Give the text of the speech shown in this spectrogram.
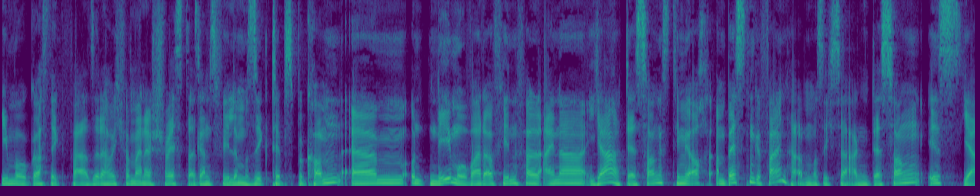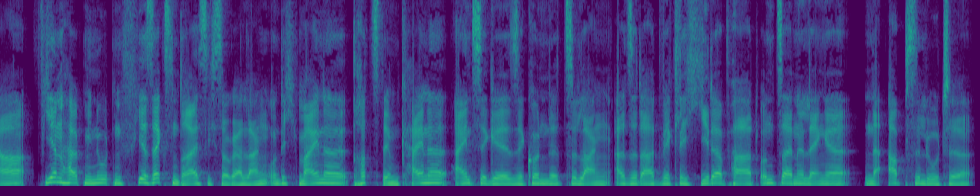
Emo-Gothic-Phase. Da habe ich von meiner Schwester ganz viele Musiktipps bekommen. Ähm, und Nemo war da auf jeden Fall einer, ja, der Songs, die mir auch am besten gefallen haben, muss ich sagen. Der Song ist ja viereinhalb Minuten, 4,36 sogar lang und ich meine trotzdem keine einzige Sekunde zu lang. Also da hat wirklich jeder Part und seine Länge eine absolute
